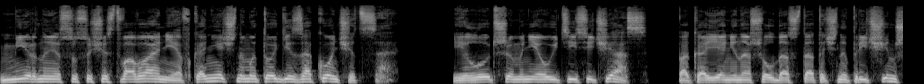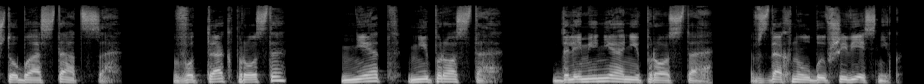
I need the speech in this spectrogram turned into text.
Мирное сосуществование в конечном итоге закончится. И лучше мне уйти сейчас, пока я не нашел достаточно причин, чтобы остаться. Вот так просто? Нет, не просто. «Для меня непросто», — вздохнул бывший вестник.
